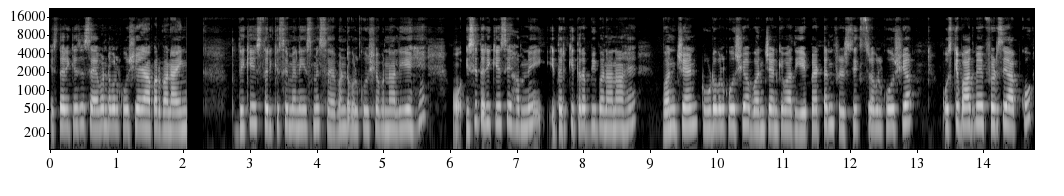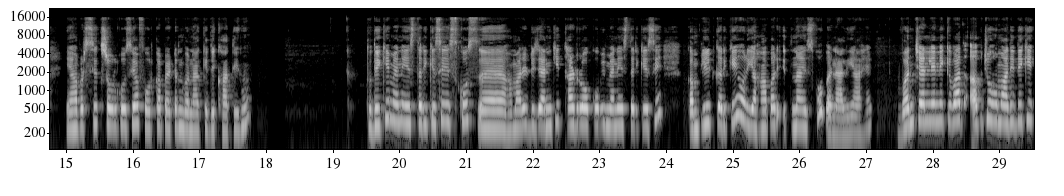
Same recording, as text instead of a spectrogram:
इस तरीके से सेवन डबल क्रोशिया यहाँ पर बनाएँगे। तो देखिए, इस तरीके से मैंने इसमें सेवन डबल क्रोशिया बना लिए हैं। और इसी तरीके से हमने इधर की तरफ़ भी बनाना है। One chain two double crochet one chain के बाद ये पैटर्न फिर सिक्स डबल क्रोशिया उसके बाद में फिर से आपको यहाँ पर सिक्स डबल क्रोशिया फोर का पैटर्न बना के दिखाती हूँ। तो देखिए, मैंने इस तरीके से इसको हमारे डिज़ाइन की थर्ड रो को भी मैंने इस तरीके से कंप्लीट करके और यहाँ पर इतना इसको बना लिया है। वन चैन लेने के बाद अब जो हमारी, देखिए,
